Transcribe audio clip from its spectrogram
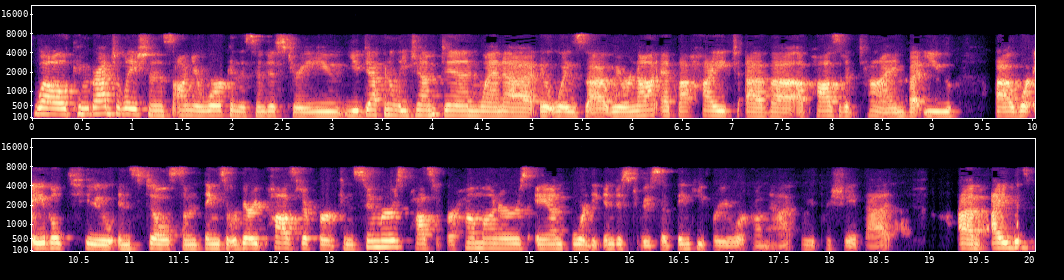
Well, congratulations on your work in this industry. You you definitely jumped in when uh, it was uh, we were not at the height of uh, a positive time, but you uh, were able to instill some things that were very positive for consumers, positive for homeowners, and for the industry. So thank you for your work on that. We appreciate that. Um, I was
